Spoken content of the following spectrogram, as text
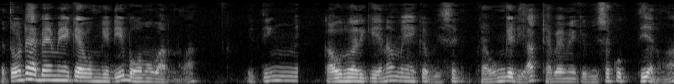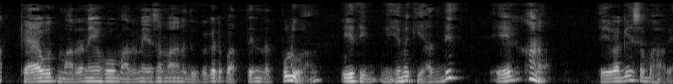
එතෝට හැබැයි මේ කැවුම් ගෙඩිය බොහොම වරනවා. ඉතිං කවුරුහරි කියන මේක කැවුම් ගෙඩියක් හැබැ මේක විසකුත් තියෙනවා කෑවොත් මරණය හෝ මරණය සමාන දුකට පත්තෙන්න්නත් පුළුවන් ඒති මෙහෙම කියද්දිත් ඒක කනෝ. ඒ වගේ ස්වභාවය.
